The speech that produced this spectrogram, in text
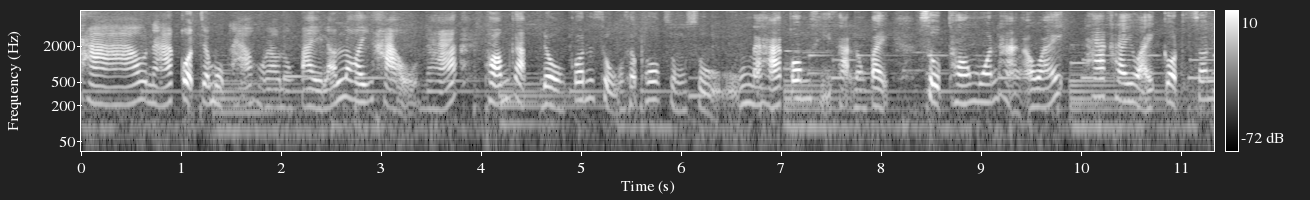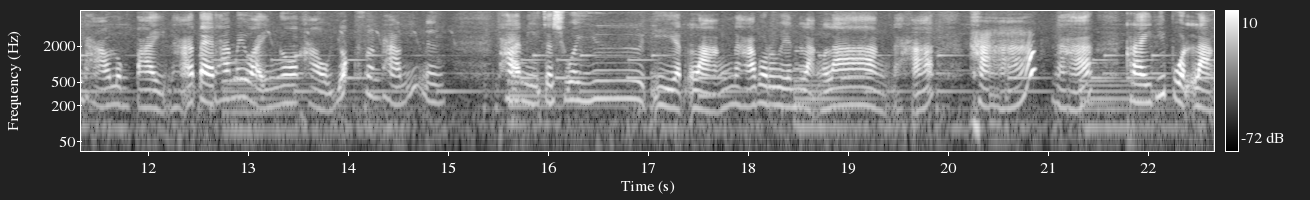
เท้านะ กดจมูกเท้าของเราลงไปแล้วลอยเข่านะพร้อมกับโด่งก้นสูงสะโพกสูงสูงๆนะคะ ก้มศีรษะลงไป สูบท้องม้วนหางเอาไว้ ถ้าใครไหวกดส้นเท้าลงไปนะคะ แต่ถ้าไม่ไหวงอเข่ายกส้นเท้านิดนึงท่านี้จะช่วยยืดเหยียดหลังนะคะ บริเวณหลังล่างนะคะ ขานะคะ ใครที่ปวดหลัง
